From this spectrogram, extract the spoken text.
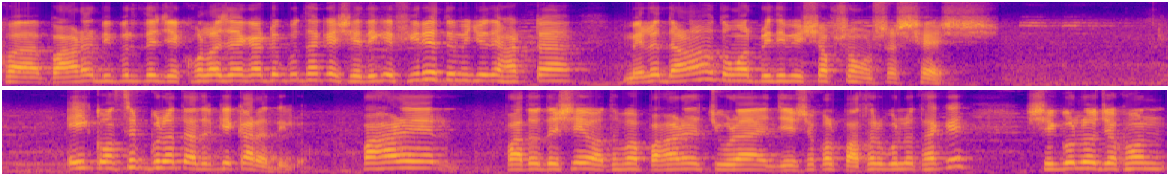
খ- পাহাড়ের বিপরীতে যে খোলা জায়গাটুকু থাকে সেদিকে ফিরে তুমি যদি হাতটা মেলে দাঁড়াও, তোমার পৃথিবীর সব সমস্যা শেষ। এই কনসেপ্টগুলো তাদেরকে কারা দিল? পাহাড়ের পাদদেশে অথবা পাহাড়ের চূড়ায় যে সকল পাথরগুলো থাকে, সেগুলো যখন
